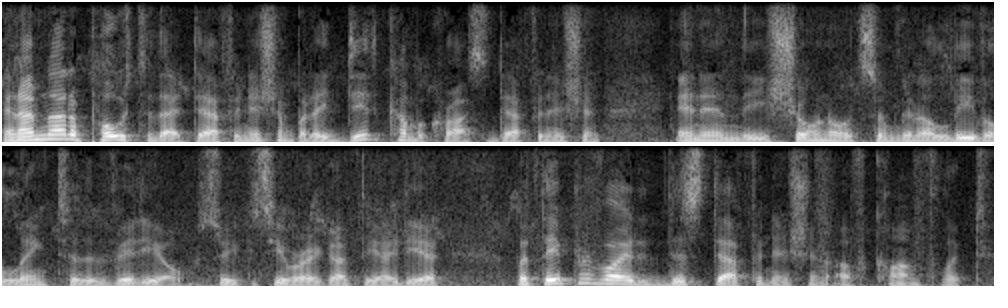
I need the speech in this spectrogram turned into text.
And I'm not opposed to that definition, but I did come across a definition. And in the show notes, I'm going to leave a link to the video so you can see where I got the idea. But they provided this definition of conflict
